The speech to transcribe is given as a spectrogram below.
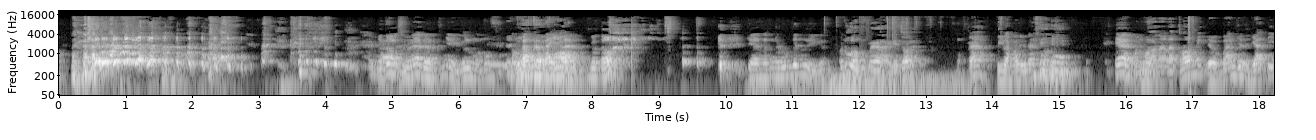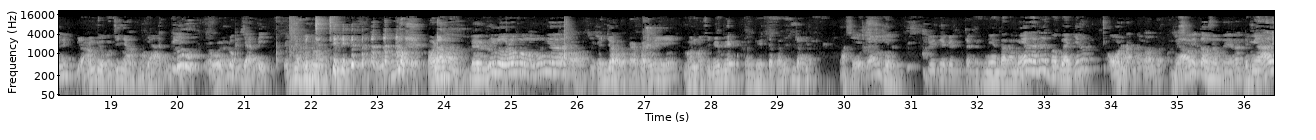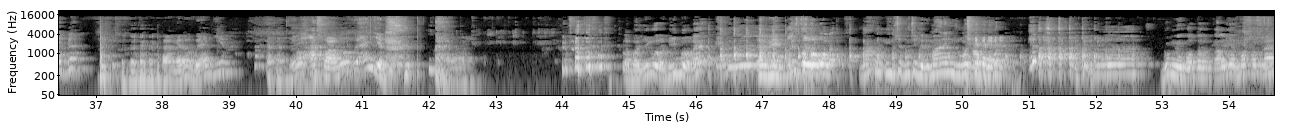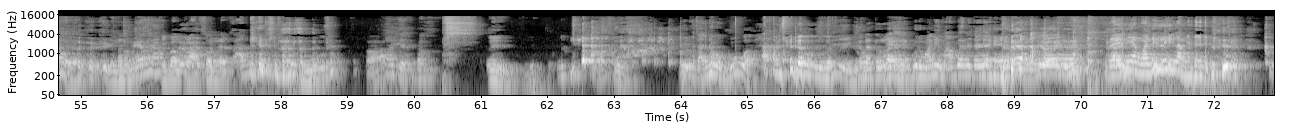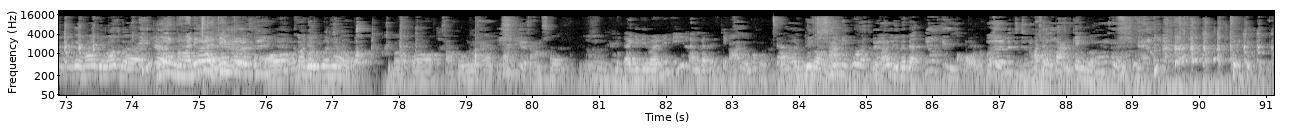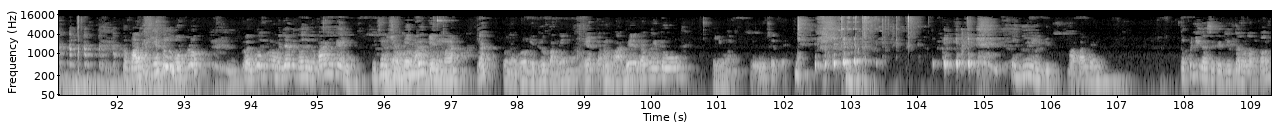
itu sebenarnya ada artinya ya lu ngomong Pepatah Thailand. gue tahu kayak anak ngeruben lu ya Aduh lampu merah ini coy. Eh, hilang kali udah. ya Mana mau anak elektronik? Ya banjir jati ini. Ya ambil kuncinya. Jati. Goblok jati. Kejar lu. Goblok. Orang dari dulu orang mau ngomongnya Kejar apa Pepe ini? Mana masih bebek. yang duitnya kenceng. Masih banjir. duitnya kenceng Ini yang tanah merah deh, banjir. Orang di sini tahun merah Demi Alek dah. tanah merah banjir. Ini aspal lu banjir. Lah baju gue udah dibel ya. Lebih Itu Mang, bisa bisa dari mana ini semua ngapur. Gue mending kotor kalian motor dah. Yang tanah merah. di bang klakson kaget. Buset. Kaget. Ih. Ngapur. Lu bercanda sama gua. bercanda sama gua kena tulang Iya, ya gua udah mandi sama abah nih caca. Nah ini yang mandi lu hilang. Gue mandi sama abah. Ini yang gue mandi mana cek? Oh, mandi gua no. Coba rokok, sampurna, Samsung. Lagi di mandi hilang katanya cek. Kagak gua mau. Mandi gua mandi gua. Mandi tadi. Yoi. Oh. Masuk ke pangkeng gua. Ke pangkengnya lu goblok. Lah gua mau Japit masih ke pangkeng. itu Punya sedih gue panggil mah. Hah? Punya gue gitu lu panggil mah. Ya, karena enggak beda pangkeng itu. Iya mah. Buset ya. anjing Ma pangkeng. Tapi dikasih kejutan ulang tahun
